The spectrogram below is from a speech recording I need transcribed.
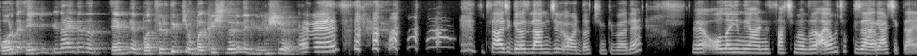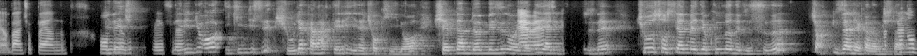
Orada Engin Günaydın'ın Emre batırdıkça bakışları ve gülüşü. Evet. Sadece gözlemci orada çünkü böyle. Ve olayın yani saçmalığı. Ay ama çok güzel gerçekten ya. Ben çok beğendim. 10 bin Keyifli. Birinci o, ikincisi Şule karakteri yine çok iyiydi. O Şebnem Dönmez'in oynadığı evet. yani günümüzde çoğu sosyal medya kullanıcısını çok güzel yakalamışlar. Ben o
